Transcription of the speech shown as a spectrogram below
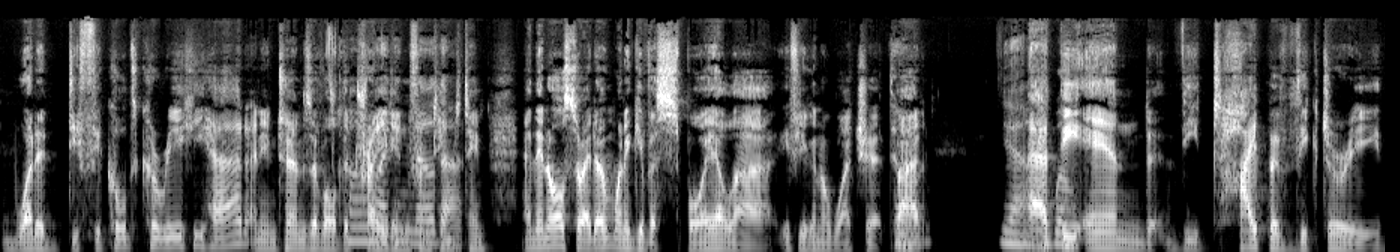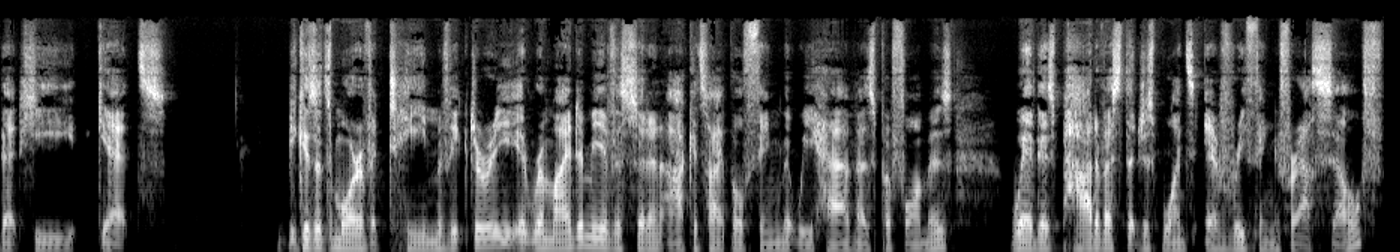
what a difficult career he had and in terms of all the Oh, trading from team to team. And then also I don't want to give a spoiler if you're going to watch it, but Don't. yeah, at the end, the type of victory that he gets, because it's more of a team victory, it reminded me of a certain archetypal thing that we have as performers, where there's part of us that just wants everything for ourselves.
